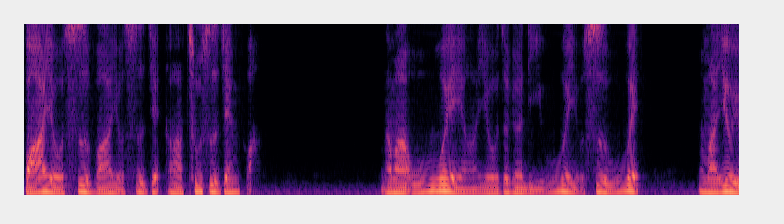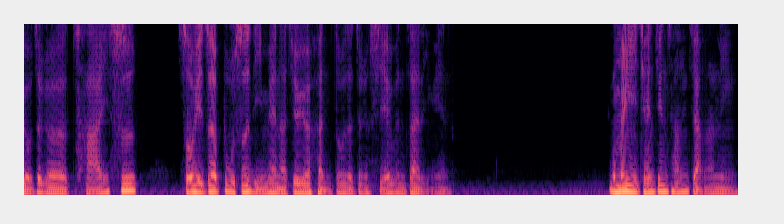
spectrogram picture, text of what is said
法有四法，有世间啊，出世间法。那么无畏啊，有这个理无畏，有事无畏那么又有这个财施，所以这布施里面呢，就有很多的这个学问在里面。我们以前经常讲啊，你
